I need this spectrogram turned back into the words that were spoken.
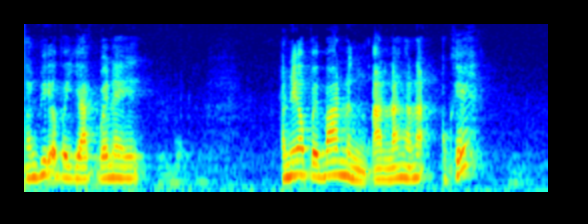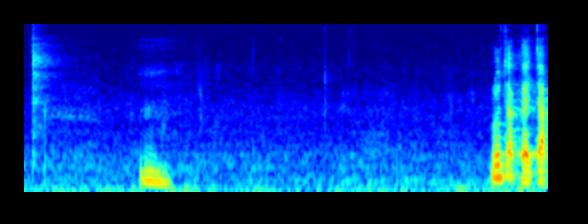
งั้นพี่เอาไปยัดไว้ใน อันนี้เอาไปบ้านหนึ่งอันนะงั้นนะโอเค อืมรู้จักแต่จับ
